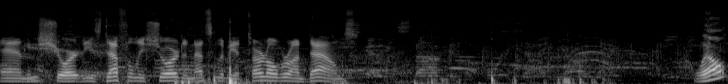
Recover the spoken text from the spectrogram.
and he's short. He's definitely short, and that's going to be a turnover on downs. Well,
